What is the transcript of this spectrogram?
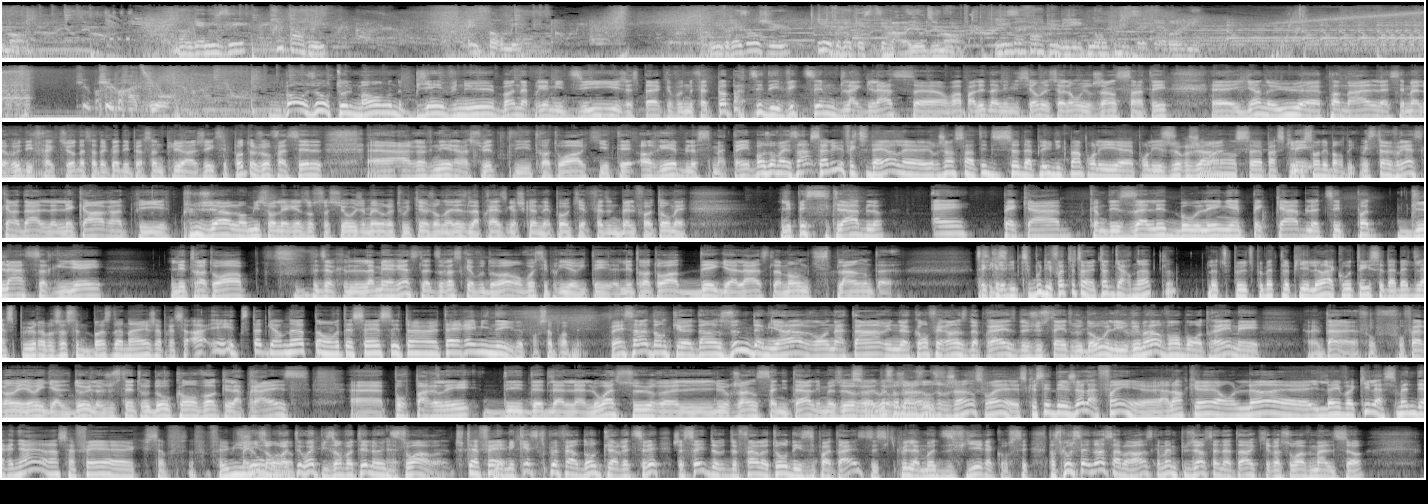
Dumont. Organiser, préparer, informer. Les vrais enjeux, les vraies questions. Mario Dumont. Les affaires publiques n'ont plus de secret pour lui. Cube, Cube Radio. Bonjour tout le monde, bienvenue, bon après-midi. J'espère que vous ne faites pas partie des victimes de la glace. Euh, on va en parler dans l'émission, mais selon Urgence Santé, euh, il y en a eu euh, pas mal. C'est malheureux, des fractures, dans certains cas des personnes plus âgées. C'est pas toujours facile à revenir ensuite. Les trottoirs qui étaient horribles ce matin. Bonjour Vincent. Salut. Effectivement, d'ailleurs, l'Urgence Santé dit ça d'appeler uniquement pour les pour les urgences parce qu'ils sont débordés. Mais c'est un vrai scandale. L'écart entre puis plusieurs l'ont mis sur les réseaux sociaux. J'ai même retweeté un journaliste de la presse que je connais pas qui a fait une belle photo, mais les pistes cyclables, impeccables, comme des allées de bowling impeccables, tu sais, pas de glace, rien. Les trottoirs, veux dire, la mairesse la dira ce qu'elle voudra, on voit ses priorités. Les trottoirs dégueulasses, le monde qui se plante. Euh, c'est qu'il y a des petits bouts, des fois, as un tas de garnottes, là. Là, tu peux, tu peux mettre le pied là. À côté, c'est de la belle glace pure. Après ça, c'est une bosse de neige. Après ça, ah, et petit tas de garnottes, on va tester. C'est un terrain miné là, pour se promener. Vincent, donc, euh, dans une demi-heure, on attend une conférence de presse de Justin Trudeau. Les rumeurs vont bon train, mais en même temps, il faut, faut, faire un et un égale deux. Là. Justin Trudeau convoque la presse euh, pour parler des, de, de la, loi sur euh, l'urgence sanitaire, les mesures d'urgence. Sur les mesures d'urgence, ouais. Est-ce que c'est déjà la fin euh, alors qu'on l'a, il l'a évoqué la semaine dernière hein, Ça fait ça, fait huit ben, jours. Ils ont voté, ouais, puis ils ont voté lundi soir. Tout à fait. Mais, qu'est-ce qu'il peut faire d'autre que la retirer? J'essaie de, de, faire le tour des hypothèses. C'est ce qui peut la modifier, raccourcir. Parce qu'au Sénat, ça brasse quand même plusieurs sénateurs qui reçoivent mal ça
